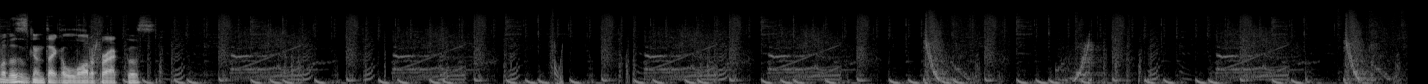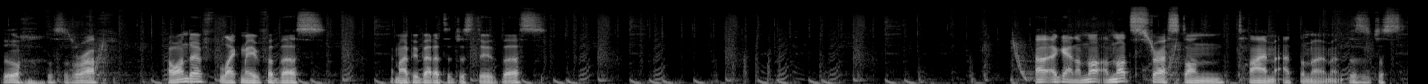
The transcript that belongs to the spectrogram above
Some of this is going to take a lot of practice. Ugh, this is rough. I wonder if, like, maybe for this, it might be better to just do this. Uh, again, I'm not I'm not stressed on time at the moment. This is just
